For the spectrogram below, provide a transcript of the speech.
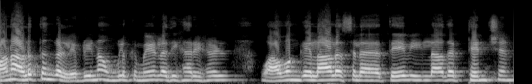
மன அழுத்தங்கள் எப்படின்னா உங்களுக்கு மேலதிகாரிகள் அவங்களால சில தேவையில்லாத டென்ஷன்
